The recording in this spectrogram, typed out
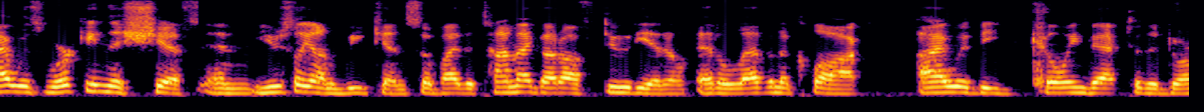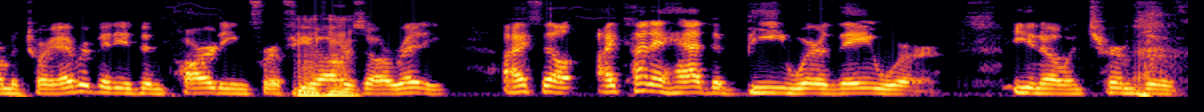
I, was working the shift and usually on weekends. So by the time I got off duty at, at 11 o'clock, I would be going back to the dormitory. Everybody had been partying for a few mm-hmm. hours already. I felt I kind of had to be where they were, you know, in terms of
